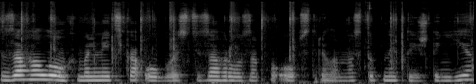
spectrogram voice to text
Загалом Хмельницька область, загроза по обстрілам наступний тиждень є.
